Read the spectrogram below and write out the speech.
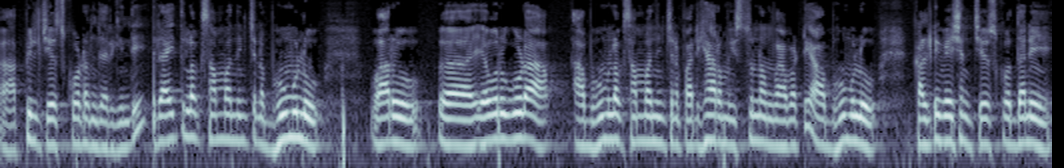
అప్పీల్ చేసుకోవడం జరిగింది. రైతులకు సంబంధించిన భూములు వారు ఎవరు కూడా ఆ భూములకు సంబంధించిన పరిహారం ఇస్తున్నాం కాబట్టి ఆ భూములు కల్టివేషన్ చేసుకోవద్దని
